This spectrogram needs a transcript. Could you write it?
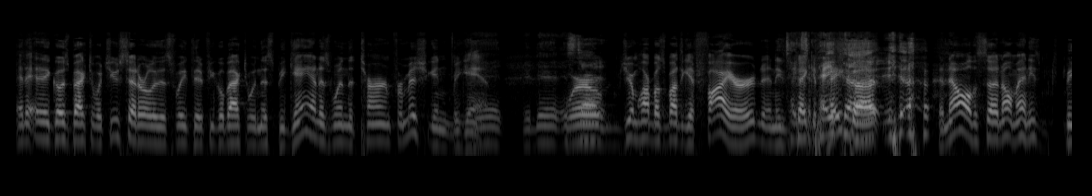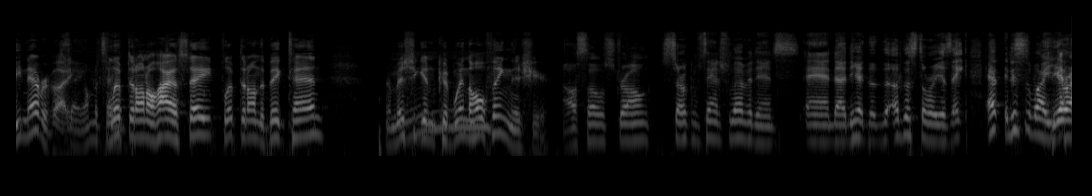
And it, and it goes back to what you said earlier this week that if you go back to when this began, is when the turn for Michigan began. It, it did. It where started. Jim Harbaugh's about to get fired and he's Takes a taking pay pay cut, cut. and now all of a sudden, oh man, he's beating everybody. I'm Flipped you- it on Ohio State, flipped it on the Big Ten. Now, Michigan could win the whole thing this year. Also, strong circumstantial evidence, and uh, the, the other story is like, eh, this is why The your FBI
